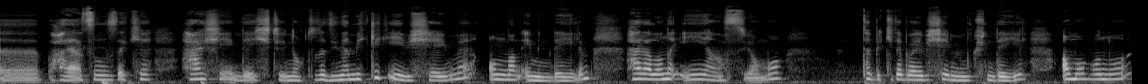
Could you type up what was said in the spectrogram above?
e, hayatınızdaki her şeyin değiştiği noktada dinamiklik iyi bir şey mi? Ondan emin değilim. Her alana iyi yansıyor mu? Tabii ki de böyle bir şey mümkün değil. Ama bunu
